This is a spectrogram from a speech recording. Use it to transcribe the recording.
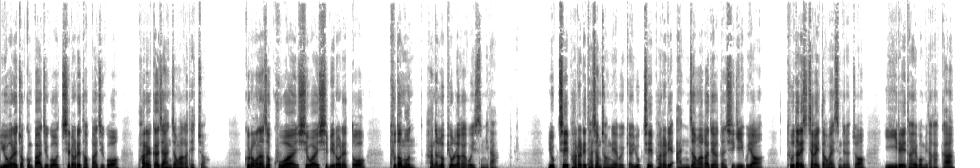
6월에 조금 빠지고 7월에 더 빠지고 8월까지 안정화가 됐죠. 그러고 나서 9월, 10월, 11월에 또 투더문 하늘 높이 올라가고 있습니다. 6, 7, 8월이 다시 한번 정리해 볼게요. 6, 7, 8월이 안정화가 되었던 시기이고요. 두 달의 시차가 있다고 말씀드렸죠. 2를 더해 봅니다. 각각.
